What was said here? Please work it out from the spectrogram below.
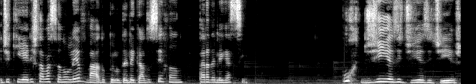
de que ele estava sendo levado pelo delegado Serrano para a delegacia. Por dias e dias e dias,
